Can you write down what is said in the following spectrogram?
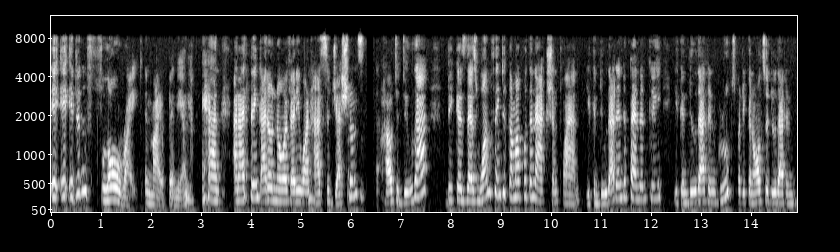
it, it, it, didn't flow right in my opinion and and i think i don't know if anyone has suggestions how to do that because there's one thing to come up with an action plan. You can do that independently. You can do that in groups, but you can also do that in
